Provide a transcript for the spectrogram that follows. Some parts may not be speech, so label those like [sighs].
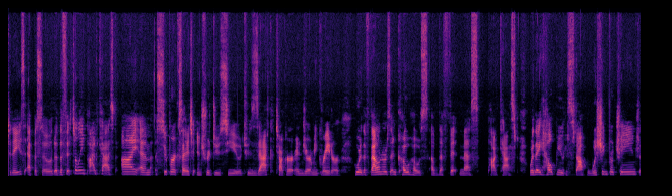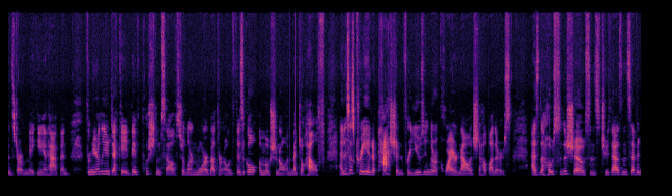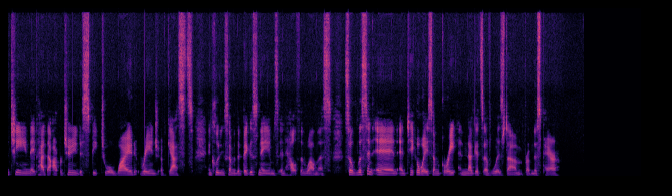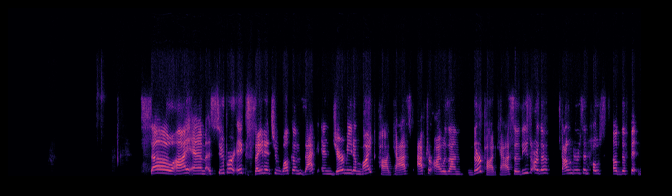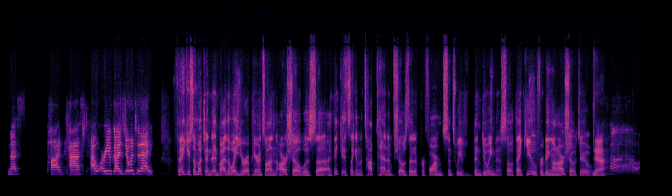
today's episode of the Fit to Lead podcast, I am super excited to introduce you to Zach Tucker and Jeremy Grater, who are the founders and co hosts of the Fit Mess podcast, where they help you to stop wishing for change and start making it happen. For nearly a decade, they've pushed themselves to learn more about their own physical, emotional, and mental health. And this has created a passion for using their acquired knowledge to help others. As the hosts of the show since 2017, they've had the opportunity to speak to a wide range of guests, including some of the biggest names in health and wellness. So listen in and take away some great nuggets of wisdom from this pair. So I am super excited to welcome Zach and Jeremy to my podcast after I was on their podcast. So these are the founders and hosts of the Fit Mess podcast. How are you guys doing today? Thank you so much. And and by the way, your appearance on our show was uh, I think it's like in the top 10 of shows that have performed since we've been doing this. So thank you for being on our show too. Yeah. Uh,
